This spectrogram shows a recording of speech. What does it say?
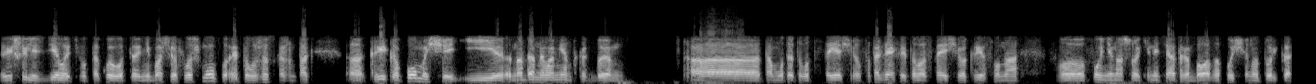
решили сделать вот такой вот небольшой флешмоб, это уже, скажем так, э, крик о помощи, и на данный момент как бы там вот эта вот стоящая фотография этого стоящего кресла на фоне нашего кинотеатра была запущена только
